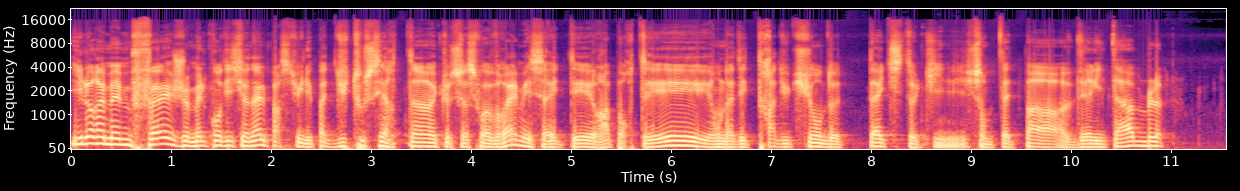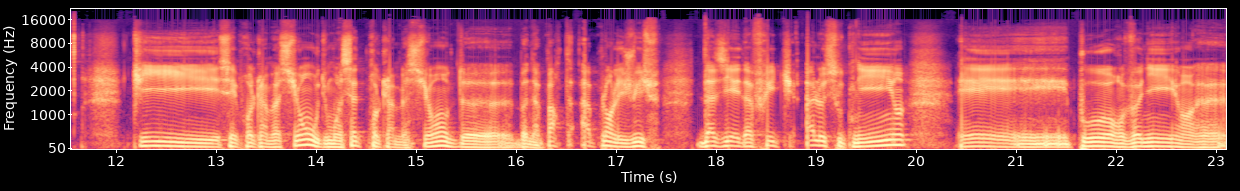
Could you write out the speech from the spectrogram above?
Il aurait même fait, je mets le conditionnel parce qu'il n'est pas du tout certain que ce soit vrai, mais ça a été rapporté, on a des traductions de textes qui sont peut-être pas véritables, qui ces proclamations, ou du moins cette proclamation de Bonaparte, appelant les Juifs d'Asie et d'Afrique à le soutenir et pour venir euh,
